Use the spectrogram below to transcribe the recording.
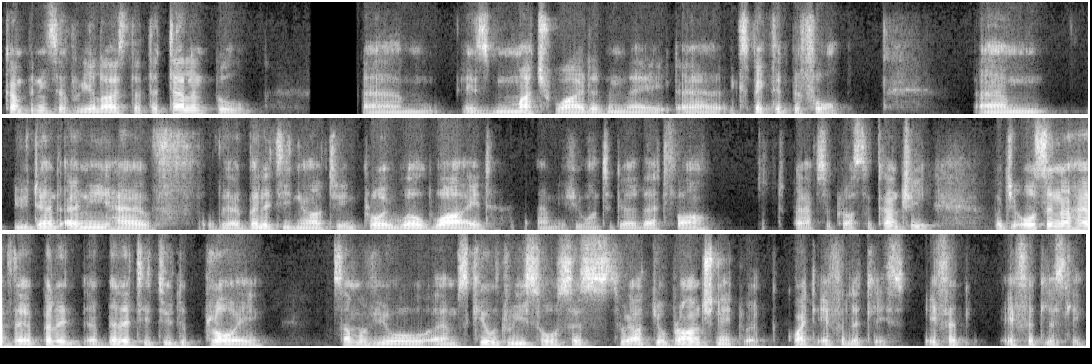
companies have realized that the talent pool um, is much wider than they uh, expected before. Um, you don't only have the ability now to employ worldwide, um, if you want to go that far, perhaps across the country, but you also now have the ability to deploy some of your um, skilled resources throughout your branch network quite effortlessly. Effort, effortlessly.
